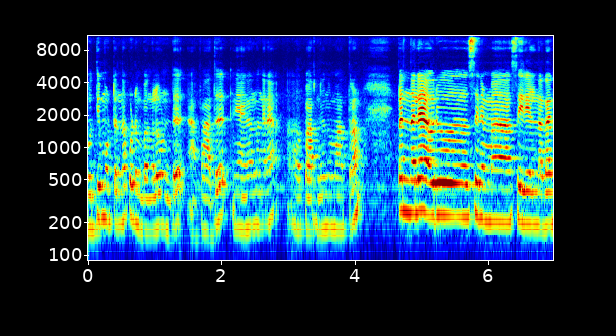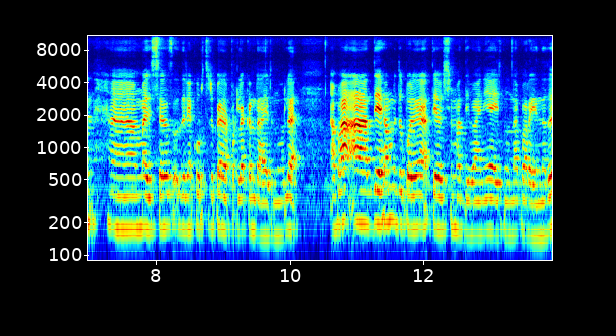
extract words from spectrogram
ബുദ്ധിമുട്ടുന്ന കുടുംബങ്ങളും ഉണ്ട്. അപ്പോൾ അത് ഞാനൊന്നിങ്ങനെ പറഞ്ഞു എന്ന് മാത്രം ഇപ്പം ഇന്നലെ ഒരു സിനിമ സീരിയൽ നടൻ മരിച്ച മരിച്ചതിനെ കുറിച്ചൊരു പേപ്പറിലൊക്കെ ഉണ്ടായിരുന്നു അല്ലേ? അപ്പോൾ അദ്ദേഹം ഇതുപോലെ അത്യാവശ്യം മദ്യപാനിയായിരുന്നു എന്നാണ് പറയുന്നത്.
